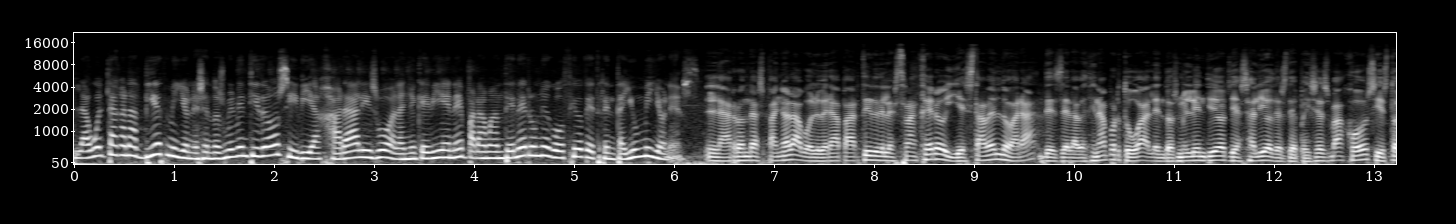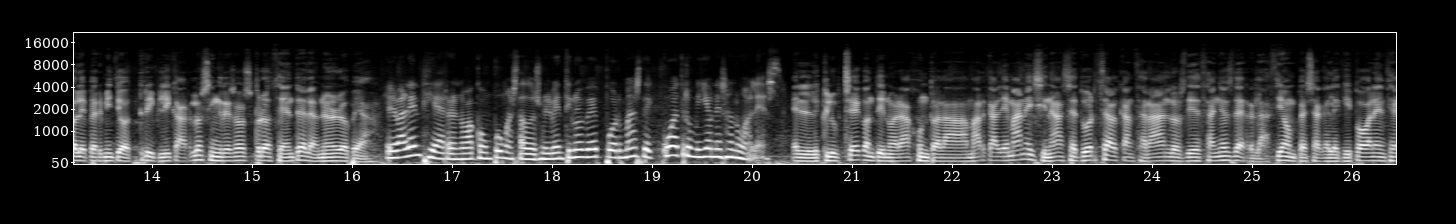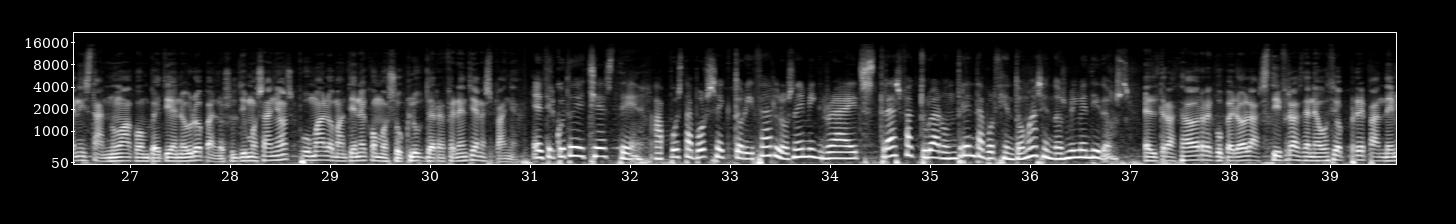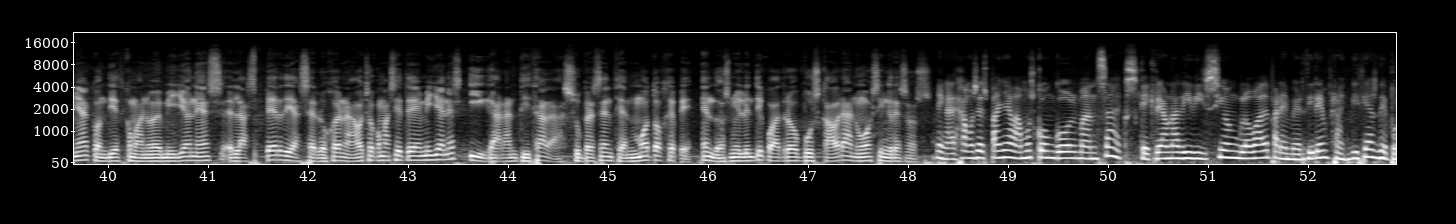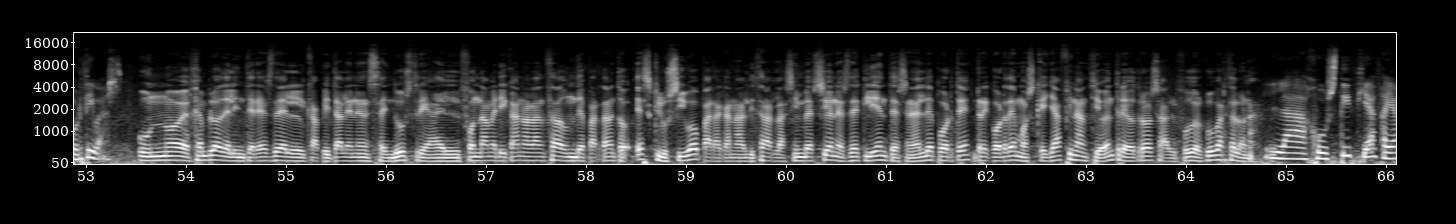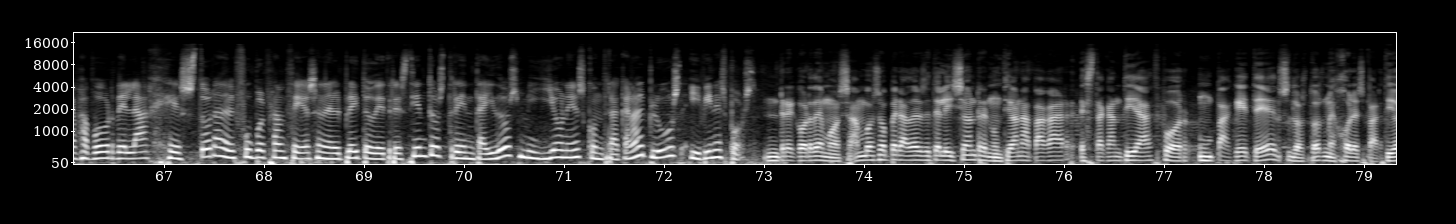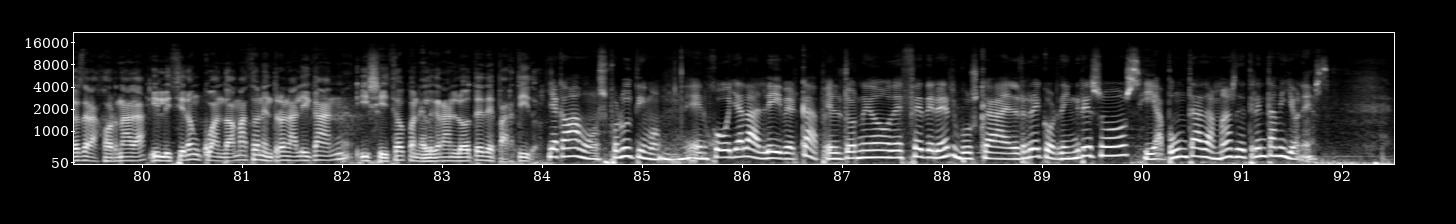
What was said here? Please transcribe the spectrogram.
La Vuelta gana 10 millones en 2022 y viajará a Lisboa el año que viene para mantener un negocio de 31 millones. La ronda española volverá a partir del extranjero y esta vez lo hará desde la vecina Portugal. En 2022 ya salió desde Países Bajos y esto le permitió triplicar los ingresos procedentes de la Unión Europea. El Valencia renueva con Puma hasta 2029 por más de 4 millones anuales. El Club Che continuará junto a la marca alemana y si nada se tuerce alcanzarán los 10 años de relación. Pese a que el equipo valencianista no ha competido en Europa en los últimos años, Puma lo mantiene como su club de referencia en España. El circuito de Cheste apuesta por sectorizar los naming rights tras facturar un 30% más en 2022. El trazado recuperó las cifras de negocio prepandemia con 10,9 millones, las pérdidas se redujeron a 8,7 millones y garantizada su presencia en MotoGP en 2024 busca ahora nuevos ingresos. Venga, dejamos España, vamos con Goldman Sachs, que crea una división global para invertir en franquicias deportivas. Un nuevo ejemplo del interés del capital en esta industria. El fondo americano ha lanzado un departamento exclusivo para canalizar las inversiones de clientes en el deporte, recordemos que ya financió, entre otros, al Fútbol Club Barcelona. La justicia falla a favor de la gestora del fútbol francés en el pleito de 332 millones contra Canal Plus y Bein Sports. Recordemos, ambos operadores de televisión renunciaron a pagar esta cantidad por un paquete, los dos mejores partidos de la jornada, y lo hicieron cuando Amazon entró en la Liga y se hizo con el gran lote de partidos. Y acabamos, por último, en juego ya la Labor Cup. El torneo de Federer busca el récord de ingresos y apunta a más de 30 millones.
